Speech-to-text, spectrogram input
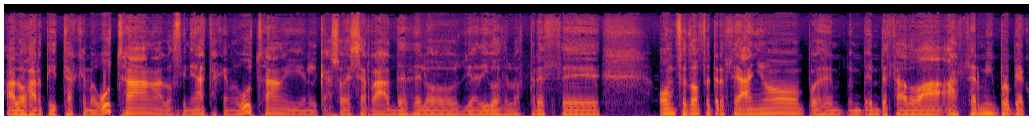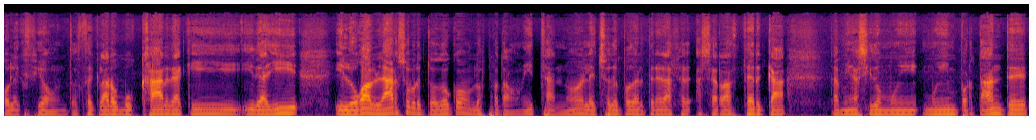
a los artistas que me gustan, a los cineastas que me gustan y en el caso de Serrat desde los, ya digo, desde los 13 11, 12, 13 años, pues he, empezado a, hacer mi propia colección. Entonces, claro, buscar de aquí y de allí y luego hablar sobre todo con los protagonistas, ¿no? El hecho de poder tener a, Serrat cerca también ha sido muy, muy importante.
